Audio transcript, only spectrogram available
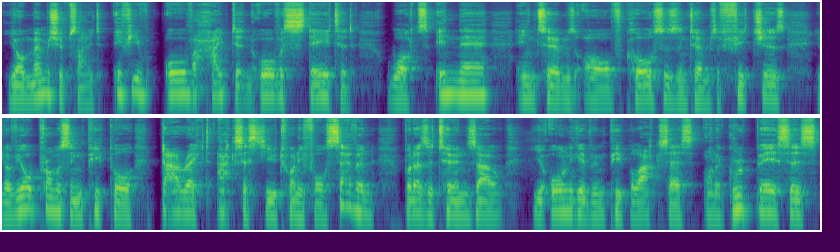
your membership site, if you've overhyped it and overstated what's in there in terms of courses, in terms of features, you know, if you're promising people direct access to you 24 7, but as it turns out, you're only giving people access on a group basis,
